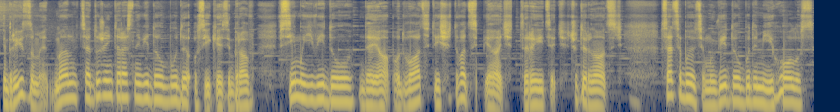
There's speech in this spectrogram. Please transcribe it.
Всім привіт, Замедмен. Це дуже інтересне відео буде, оскільки я зібрав всі мої відео, де я по 20 тисяч, 25, 30, 14. Все це буде в цьому відео, буде мій голос,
